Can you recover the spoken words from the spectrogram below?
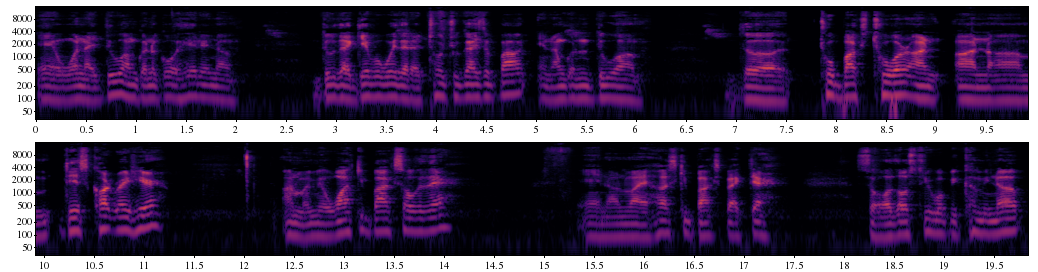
And when I do, I'm gonna go ahead and um, do that giveaway that I told you guys about. And I'm gonna do um, the toolbox tour on on um, this cart right here, on my Milwaukee box over there and on my Husky box back there. So those three will be coming up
